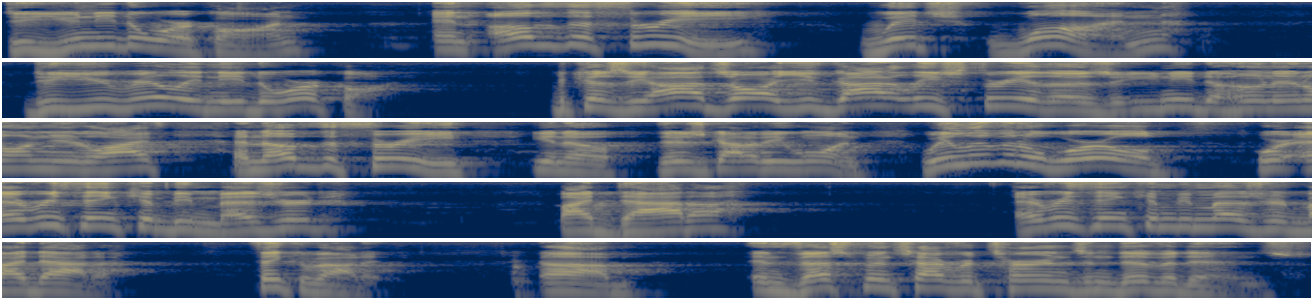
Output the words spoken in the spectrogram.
do you need to work on? And of the three, which one do you really need to work on? Because the odds are you've got at least three of those that you need to hone in on in your life. And of the three, you know, there's got to be one. We live in a world where everything can be measured by data. Everything can be measured by data. Think about it. Um, investments have returns and dividends.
